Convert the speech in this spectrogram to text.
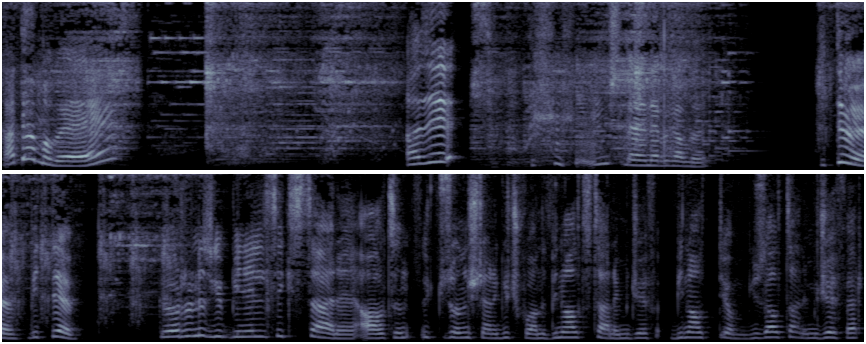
Hadi ama be. Hadi. Süper Ender kaldı. Bitti mi? Bitti. Gördüğünüz gibi 1058 tane altın, 313 tane güç puanı, 1006 tane mücevher, 1006 diyorum, 106 tane mücevher,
